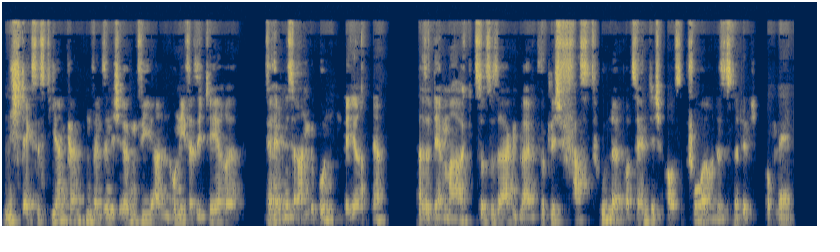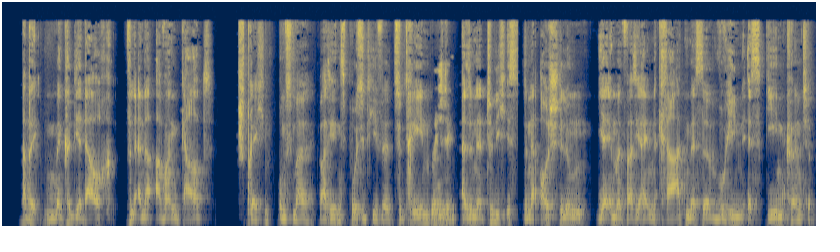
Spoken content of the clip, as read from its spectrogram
nicht existieren könnten, wenn sie nicht irgendwie an universitäre Verhältnisse angebunden wären. Ja? Also der Markt sozusagen bleibt wirklich fast hundertprozentig außen vor und das ist natürlich ein Problem. Aber man könnte ja da auch von einer Avantgarde sprechen, um es mal quasi ins Positive zu drehen. Richtig. Also natürlich ist so eine Ausstellung ja immer quasi ein Gradmesser, wohin es gehen könnte.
